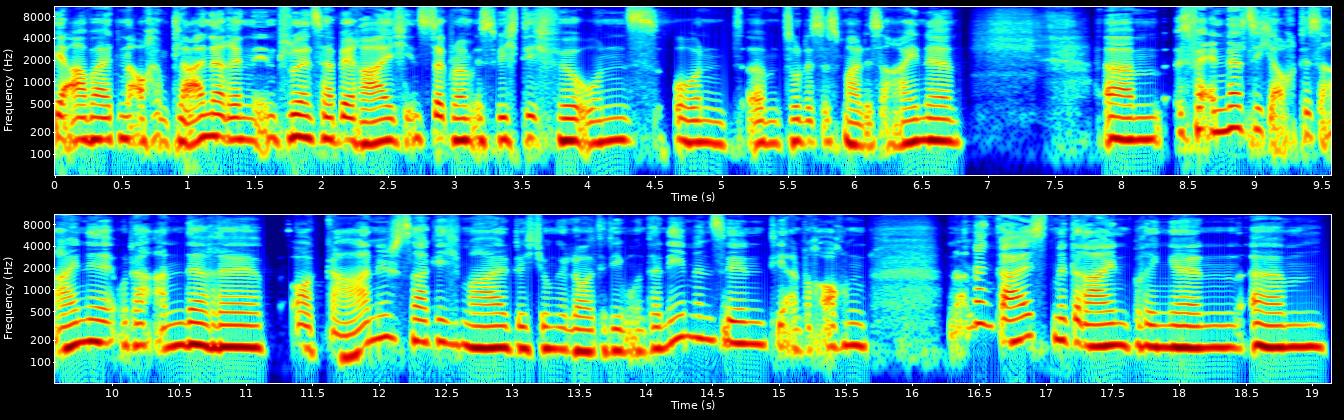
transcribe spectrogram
Wir arbeiten auch im kleineren Influencer-Bereich. Instagram ist wichtig für uns und ähm, so, das ist mal das eine. Ähm, es verändert sich auch das eine oder andere organisch, sage ich mal, durch junge Leute, die im Unternehmen sind, die einfach auch einen, einen anderen Geist mit reinbringen. Ähm,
